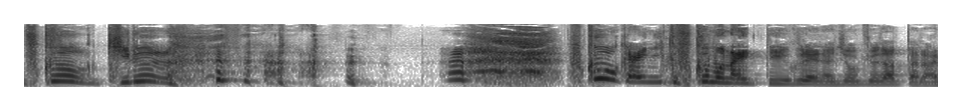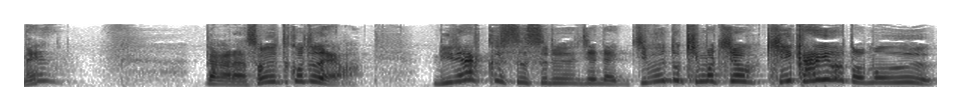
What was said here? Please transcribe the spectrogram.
服を着る 服を買いに行く服もないっていうぐらいな状況だったらね。だからそういうことだよ。リラックスするじゃない、自分の気持ちを切り替えようと思う、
